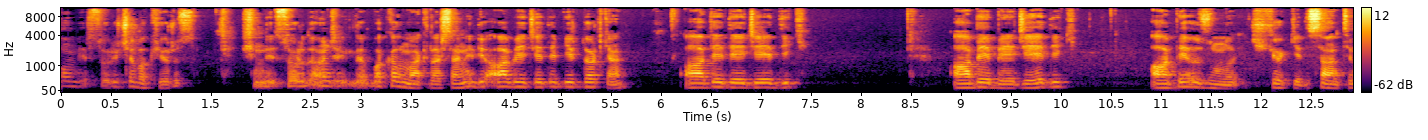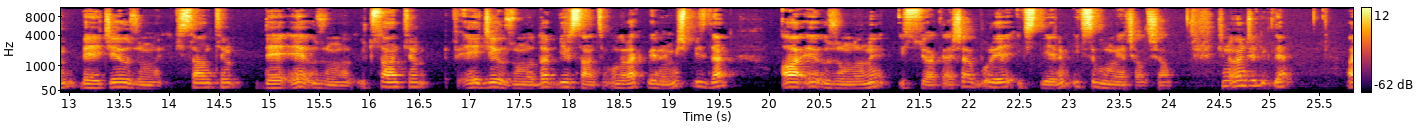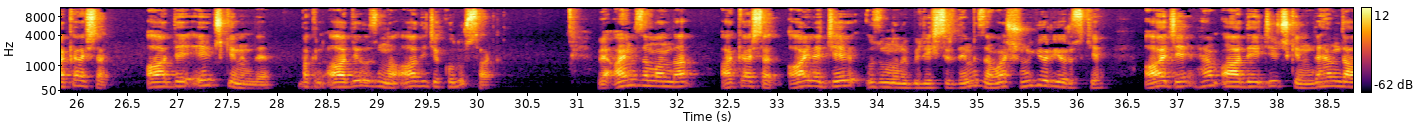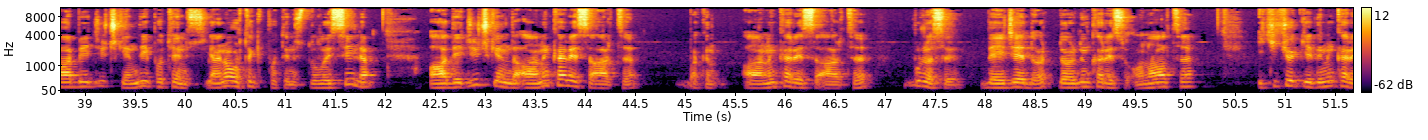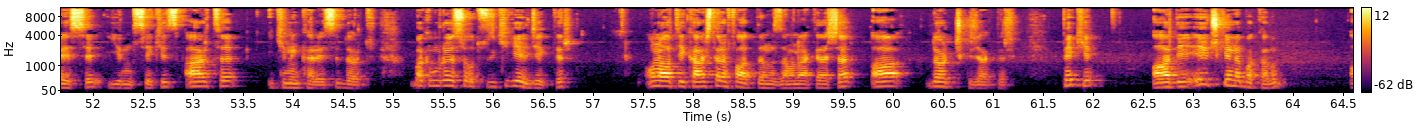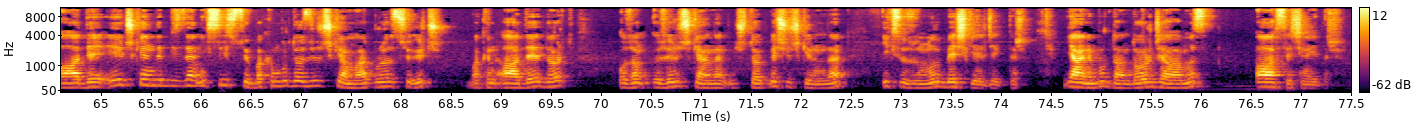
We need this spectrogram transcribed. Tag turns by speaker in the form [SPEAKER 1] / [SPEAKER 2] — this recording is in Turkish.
[SPEAKER 1] 11 soru 3'e bakıyoruz. Şimdi soruda öncelikle bakalım arkadaşlar. Ne diyor? ABC'de bir dörtgen. AD DC'ye dik. AB BC'ye dik. AB uzunluğu 2 kök 7 santim. BC uzunluğu 2 santim. DE uzunluğu 3 santim. EC uzunluğu da 1 santim olarak verilmiş. Bizden AE uzunluğunu istiyor arkadaşlar. Buraya x diyelim. X'i bulmaya çalışalım. Şimdi öncelikle arkadaşlar ADE üçgeninde bakın AD uzunluğu A diyecek olursak ve aynı zamanda arkadaşlar A ile C uzunluğunu birleştirdiğimiz zaman şunu görüyoruz ki AC hem ADC üçgeninde hem de ABC üçgeninde hipotenüs yani ortak hipotenüs. Dolayısıyla ADC üçgeninde A'nın karesi artı bakın A'nın karesi artı burası DC 4 4'ün karesi 16 2 kök 7'nin karesi 28 artı 2'nin karesi 4. Bakın burası 32 gelecektir. 16'yı karşı tarafa attığımız zaman arkadaşlar A 4 çıkacaktır. Peki ADE üçgene bakalım. ADE üçgeninde bizden x'i istiyor. Bakın burada özel üçgen var. Burası 3. Bakın AD 4. O zaman özel üçgenden 3 4 5 üçgeninden x uzunluğu 5 gelecektir. Yani buradan doğru cevabımız A seçeneğidir.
